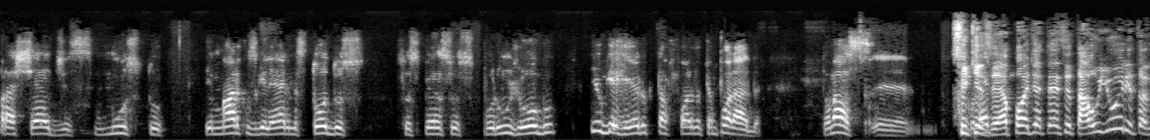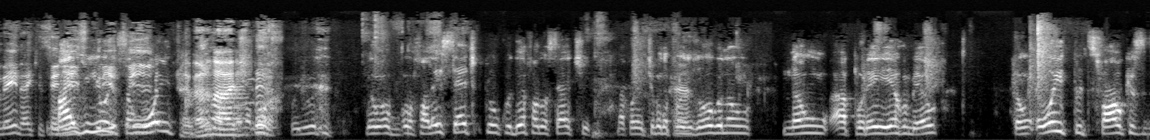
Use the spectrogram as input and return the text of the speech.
Praxedes, Musto e Marcos Guilherme, todos suspensos por um jogo, e o Guerreiro, que está fora da temporada. Tomás. É, Se quiser, é... pode até citar o Yuri também, né? Que seria Mais o Yuri, são oito. É verdade. O Yuri eu, eu falei sete porque o Cudê falou sete na coletiva depois é. do jogo, não, não apurei erro meu. Então, oito desfalques,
